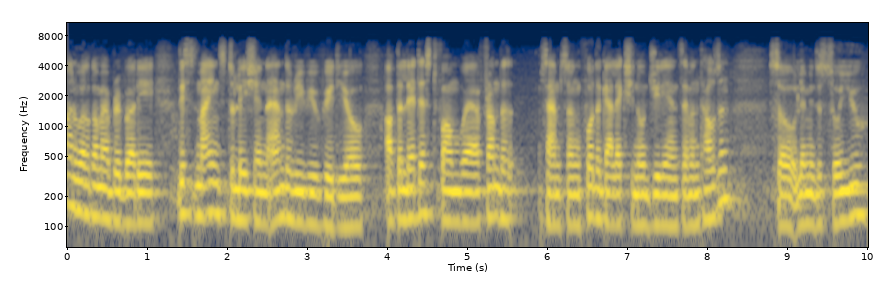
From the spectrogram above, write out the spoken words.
and welcome everybody. This is my installation and the review video of the latest firmware from the Samsung for the Galaxy Note GTN 7000. So let me just show you.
